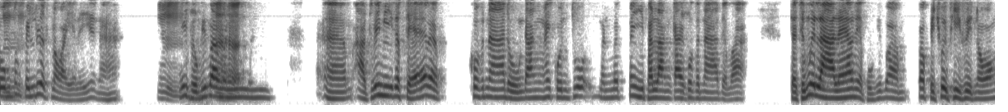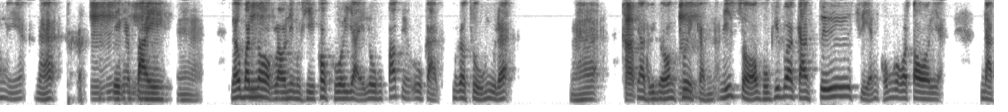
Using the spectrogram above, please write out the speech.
ลงอืมต้องไปเลือกหน่อยอะไรเงี้ยนะฮะอืมนี่ผมคิดว่ามันอ่าฮะมันอ่าอาจจะไม่มีกระแสแบบโฆษณาโด่งดังให้คนทั่วมันไม่ไม่มีพลังการโฆษณาแต่ว่า แต่ถึงเวลาแล้วเนี่ย ผมคิดว่าก็ไปช่วยพี่ช่วยน้องอย่างเงี้ยนะฮะอืมเองกันไปอ่าแล้วบ้านนอกเรานี่บางทีครอบครัวใหญ่ลงปั๊บเนี่ยโอกาสมันก็สูงอยู่แล้วนะฮะครับญาติพี่น้องช่วยกัน อันนี้สองผมคิดว่าการซื้อเสียงของกกตเนี่ย หนัก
